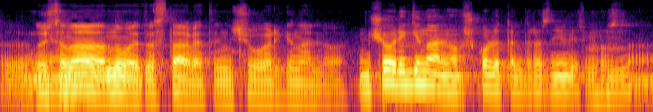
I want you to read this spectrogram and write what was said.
То есть она, ну, это старое, это ничего оригинального. Ничего оригинального, в школе так дразнились просто.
